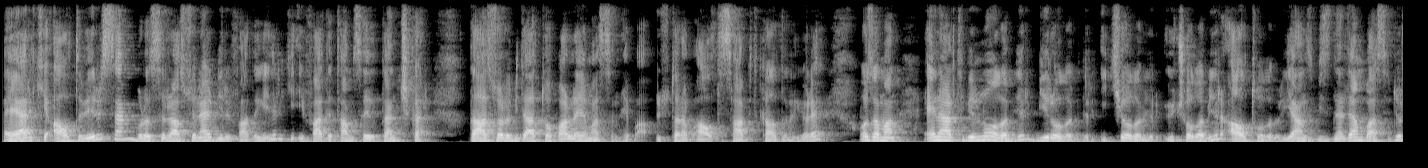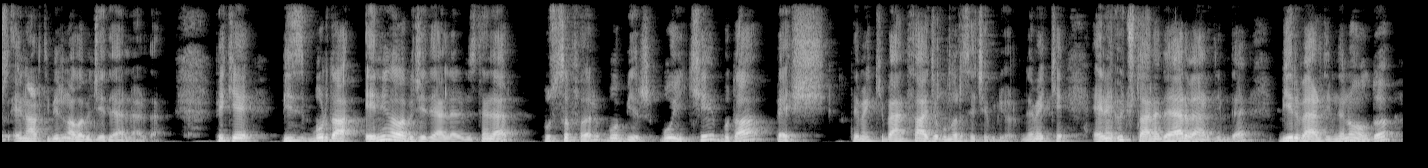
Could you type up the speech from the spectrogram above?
eğer ki 6 verirsem burası rasyonel bir ifade gelir ki ifade tam sayılıktan çıkar. Daha sonra bir daha toparlayamazsın. Hep üst taraf 6 sabit kaldığına göre. O zaman n artı 1 ne olabilir? 1 olabilir, 2 olabilir, 3 olabilir, 6 olabilir. Yalnız biz neden bahsediyoruz? n artı 1'in alabileceği değerlerden. Peki biz burada n'in alabileceği değerlerimiz neler? Bu 0, bu 1, bu 2, bu da 5. Demek ki ben sadece bunları seçebiliyorum. Demek ki n'e 3 tane değer verdiğimde 1 verdiğimde ne oldu?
